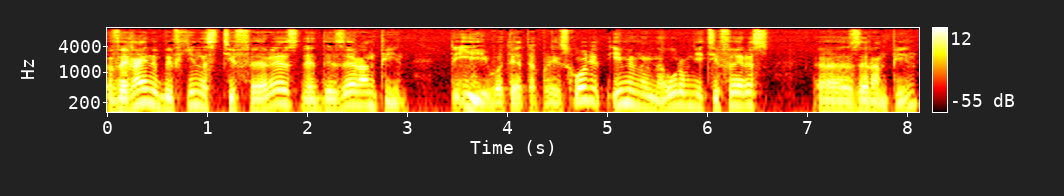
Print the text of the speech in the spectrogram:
Вегайну бифхинас тиферес дезеранпин. И вот это происходит именно на уровне тиферес э, зеранпин.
